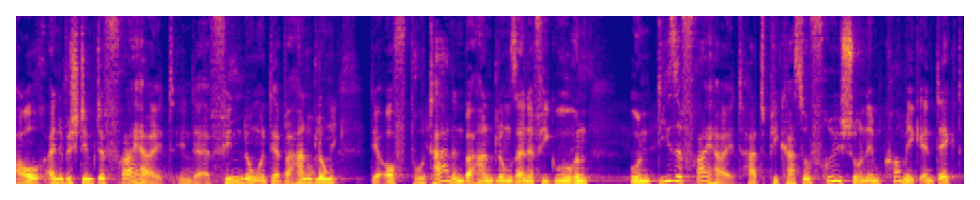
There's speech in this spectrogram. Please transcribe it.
auch eine bestimmte Freiheit in der Erfindung und der Behandlung, der oft brutalen Behandlung seiner Figuren, und diese Freiheit hat Picasso früh schon im Comic entdeckt.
